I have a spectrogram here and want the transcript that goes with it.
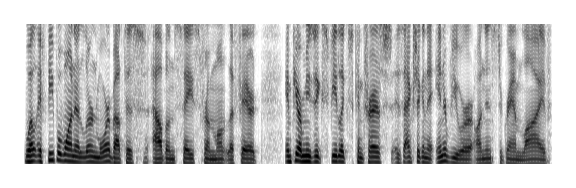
Well, if people want to learn more about this album, Seis from Mon Laferte, NPR Music's Felix Contreras is actually going to interview her on Instagram Live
